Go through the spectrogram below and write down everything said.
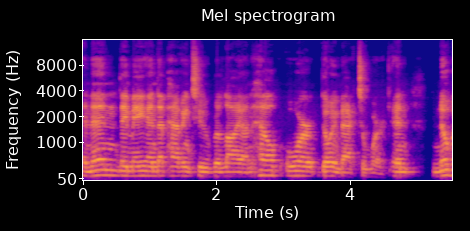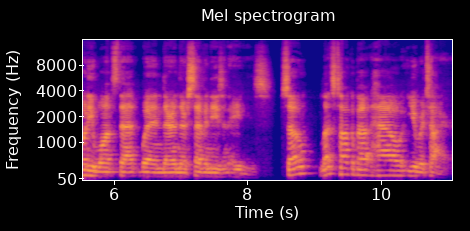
and then they may end up having to rely on help or going back to work. And Nobody wants that when they're in their 70s and 80s. So let's talk about how you retire.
